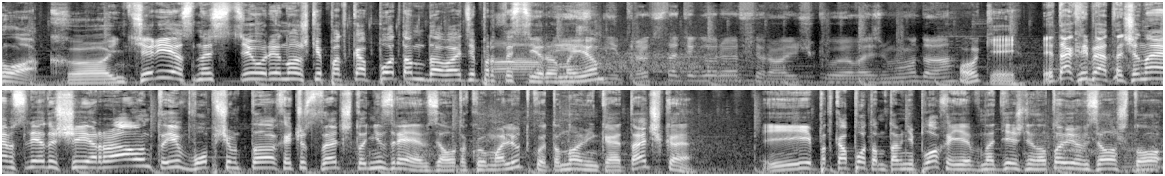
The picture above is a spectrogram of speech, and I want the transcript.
Так, э, интересность у реношки под капотом. Давайте протестируем А, ее. Нитро, кстати говоря, ферраричку я возьму, да. Окей. Итак, ребят, начинаем следующий раунд. И, в общем-то, хочу сказать, что не зря я взял такую малютку. Это новенькая тачка. И под капотом там неплохо. Я в надежде на то ее взял, что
